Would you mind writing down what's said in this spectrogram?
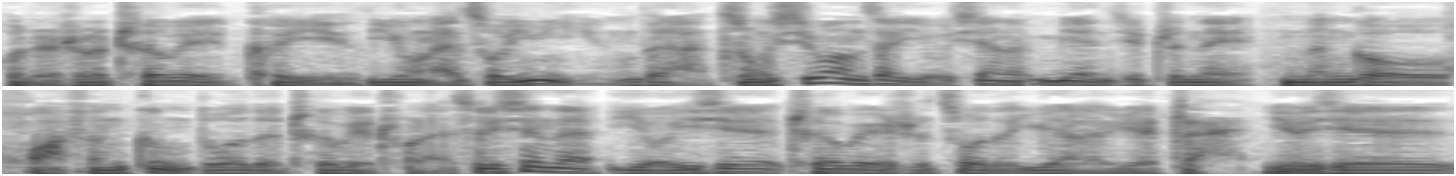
或者说车位可以用来做运营的，总希望在有限的面积之内能够划分更多的车位出来。所以现在有一些车位是做的越来越窄，有一些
